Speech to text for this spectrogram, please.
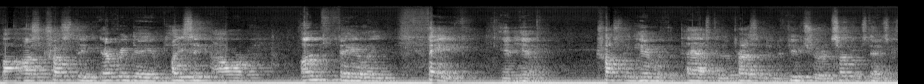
by us trusting every day and placing our unfailing faith in Him. Trusting Him with the past and the present and the future and circumstances.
